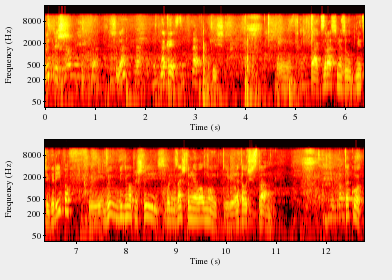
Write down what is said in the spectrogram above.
Вы пришли... Сюда? Да. На крест? Да. Отлично. Так, здравствуйте, меня зовут Дмитрий Гарипов. Вы, видимо, пришли сегодня узнать, что меня волнует, и это очень странно. Так вот,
